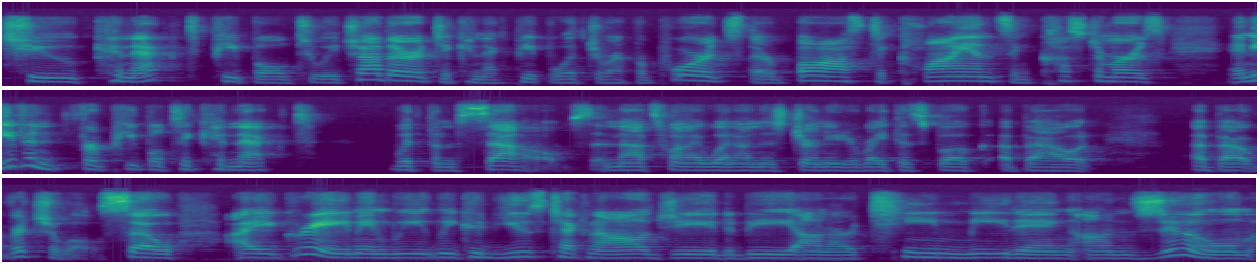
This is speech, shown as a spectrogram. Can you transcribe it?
to connect people to each other, to connect people with direct reports, their boss, to clients and customers, and even for people to connect with themselves. And that's when I went on this journey to write this book about about rituals. So I agree. I mean, we we could use technology to be on our team meeting on Zoom,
